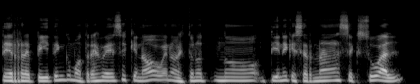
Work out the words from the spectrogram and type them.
te repiten como tres veces que no, bueno, esto no, no tiene que ser nada sexual,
